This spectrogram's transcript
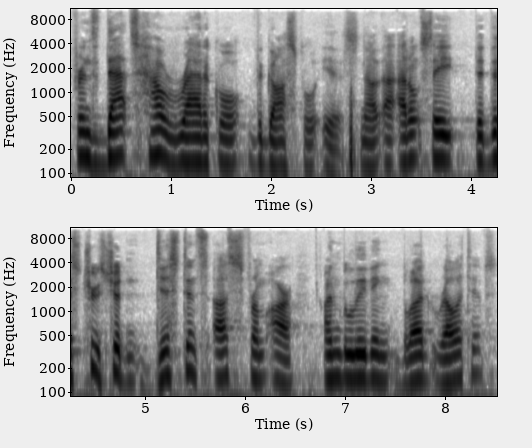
Friends, that's how radical the gospel is. Now, I don't say that this truth shouldn't distance us from our unbelieving blood relatives,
